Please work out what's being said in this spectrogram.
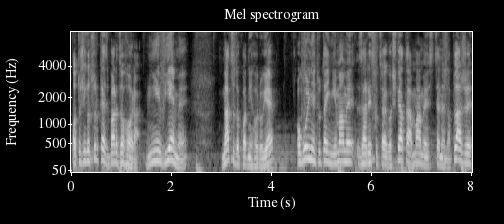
Otóż jego córka jest bardzo chora. Nie wiemy, na co dokładnie choruje. Ogólnie tutaj nie mamy zarysu całego świata, mamy scenę na plaży,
